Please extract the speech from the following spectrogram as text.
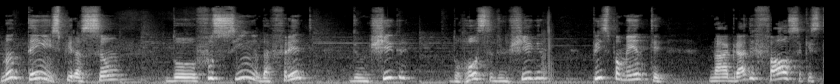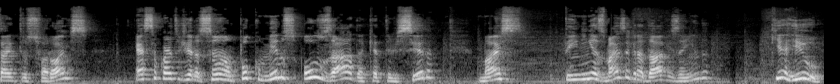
mantém a inspiração do focinho da frente de um tigre, do rosto de um tigre, principalmente na grade falsa que está entre os faróis. Essa quarta geração é um pouco menos ousada que a terceira, mas tem linhas mais agradáveis ainda. Kia Rio,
